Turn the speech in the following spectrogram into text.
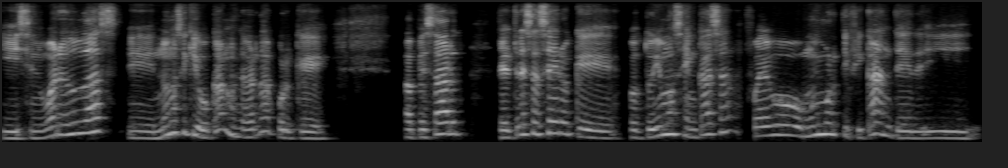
Y sin lugar a dudas, eh, no nos equivocamos, la verdad, porque a pesar del 3 a 0 que obtuvimos en casa, fue algo muy mortificante y,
